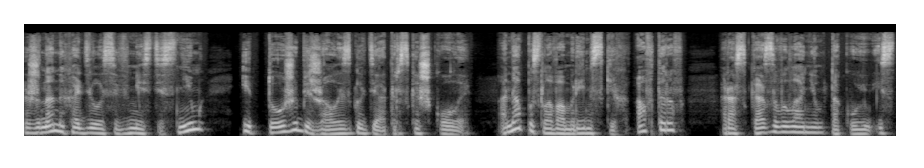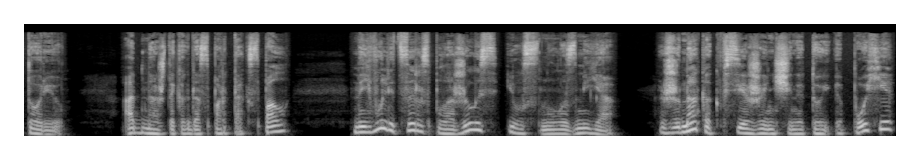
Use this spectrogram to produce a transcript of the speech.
Жена находилась вместе с ним и тоже бежала из гладиаторской школы. Она, по словам римских авторов, рассказывала о нем такую историю. Однажды, когда Спартак спал, на его лице расположилась и уснула змея. Жена, как все женщины той эпохи,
